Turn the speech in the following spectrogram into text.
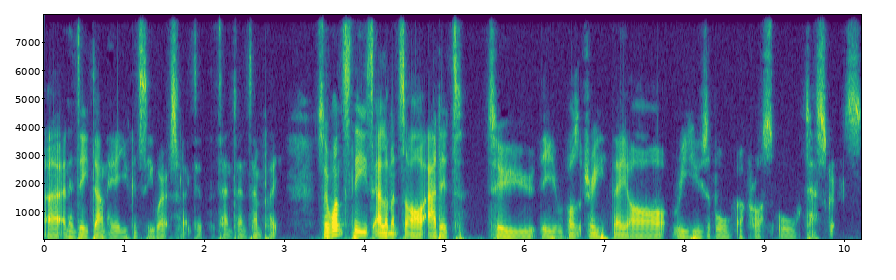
Uh, and indeed down here you can see where it selected the Ten10 template. So once these elements are added to the repository, they are reusable across all test scripts.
